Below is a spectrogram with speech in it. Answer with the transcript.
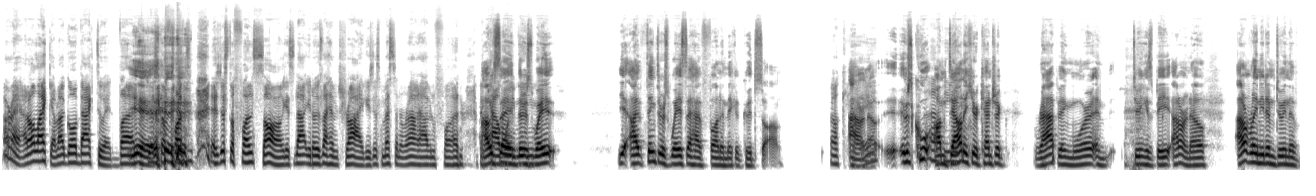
All right, I don't like it. I'm not going back to it. But Yeah. it's just a fun. it's just a fun song. It's not. You know, it's not him trying. He's just messing around, having fun. I would say there's way. Yeah, I think there's ways to have fun and make a good song. Okay. I don't know. It, it was cool. I'm down to hear Kendrick rapping more and doing his bait. I don't know. I don't really need him doing the.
